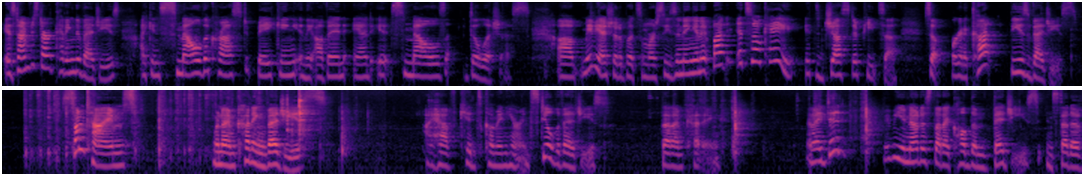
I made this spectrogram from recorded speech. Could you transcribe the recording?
It's time to start cutting the veggies. I can smell the crust baking in the oven and it smells delicious. Uh, maybe I should have put some more seasoning in it, but it's okay. It's just a pizza. So we're gonna cut these veggies. Sometimes when I'm cutting veggies, I have kids come in here and steal the veggies that I'm cutting. And I did, maybe you noticed that I called them veggies instead of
